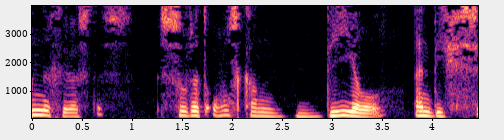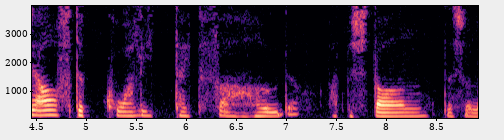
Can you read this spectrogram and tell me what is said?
in Christus sodat ons kan deel in dieselfde kwaliteit verhouding wat bestaan tussen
